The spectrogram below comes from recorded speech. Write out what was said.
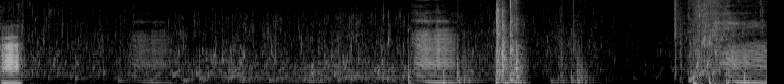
Ah. Ah. Ah.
